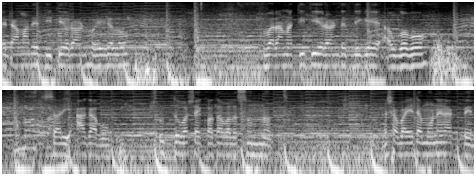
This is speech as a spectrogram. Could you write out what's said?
এটা আমাদের দ্বিতীয় রাউন্ড হয়ে গেল। এবার আমরা তৃতীয় রাউন্ডের দিকে আগাবো। সরি, আগাবো। শুদ্ধ ভাষায় কথা বলা সুন্নত। সবাই এটা মনে রাখবেন।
